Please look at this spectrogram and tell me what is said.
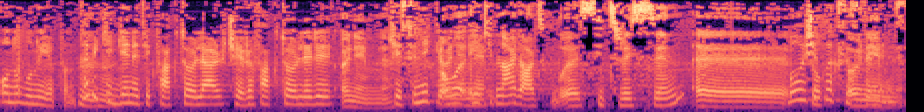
onu bunu yapın. Tabii ki genetik faktörler, çevre faktörleri Önemli. kesinlikle Ama önemli. hekimler de artık e, stresin e, Bağışıklık çok önemli. sistemimiz.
